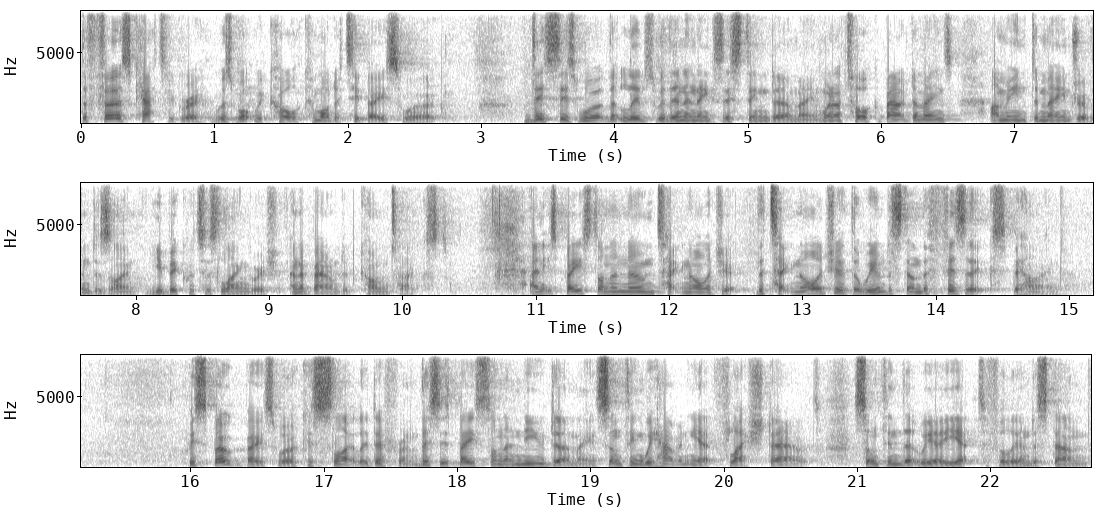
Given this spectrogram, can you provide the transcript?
The first category was what we call commodity-based work. This is work that lives within an existing domain. When I talk about domains, I mean domain-driven design, ubiquitous language, and a bounded context. And it's based on a known technology, the technology that we understand the physics behind. Bespoke-based work is slightly different. This is based on a new domain, something we haven't yet fleshed out, something that we are yet to fully understand.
